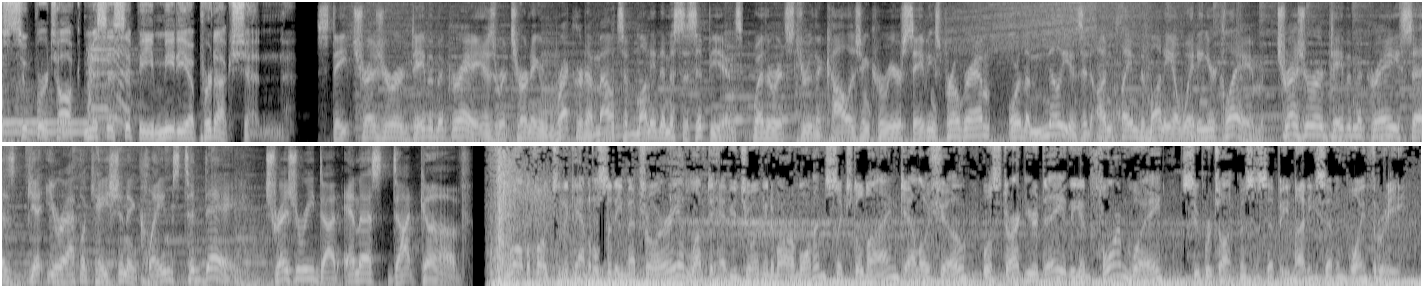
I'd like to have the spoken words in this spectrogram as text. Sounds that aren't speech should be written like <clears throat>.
a SuperTalk Mississippi media production. State Treasurer David McRae is returning record amounts of money to Mississippians, whether it's through the College and Career Savings Program or the millions in unclaimed money awaiting your claim. Treasurer David McRae says get your application and claims today. Treasury.ms.gov. For all the folks in the capital city metro area, love to have you join me tomorrow morning, 6 to 9, Gallo Show. We'll start your day the informed way. Super Talk Mississippi 97.3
